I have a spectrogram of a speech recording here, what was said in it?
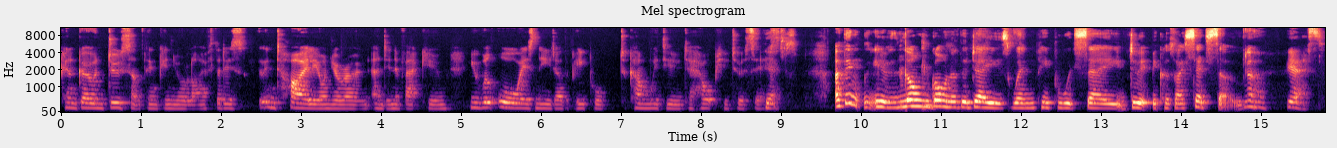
can go and do something in your life that is entirely on your own and in a vacuum you will always need other people to come with you to help you to assist Yes. I think you know, long gone are the days when people would say, "Do it because I said so." oh yes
